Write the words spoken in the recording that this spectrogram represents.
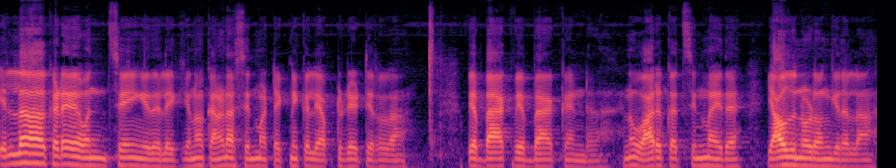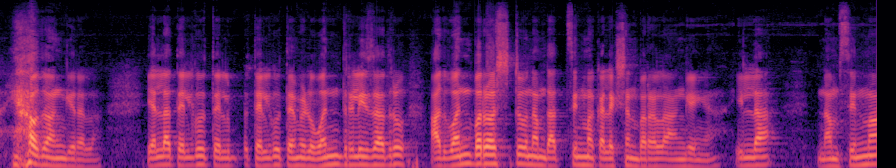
ಎಲ್ಲ ಕಡೆ ಒಂದು ಸೇಯಿಂಗ್ ಇದೆ ಲೈಕ್ ಏನೋ Kannada cinema technically up to date ಇರಲ್ಲ. We back we back and ಏನೋ ವಾರಕ್ಕೆ ಹತ್ತು ಸಿನಿಮಾ ಇದೆ. ಯಾವುದು ನೋಡೋ ಹಂಗಿರಲ್ಲ ಯಾವುದು ಹಂಗಿರಲ್ಲ. ಎಲ್ಲ ತೆಲುಗು ತೆಲುಗು ತೆಲುಗು ತಮಿಳು ಒಂದು ರಿಲೀಸ್ ಆದರೂ ಅದು ಒಂದು ಬರೋಷ್ಟು ನಮ್ದು ಹತ್ತು ಸಿನಿಮಾ ಕಲೆಕ್ಷನ್ ಬರಲ್ಲ ಹಂಗೆ ಹಿಂಗೆ. ಇಲ್ಲ ನಮ್ಮ ಸಿನಿಮಾ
